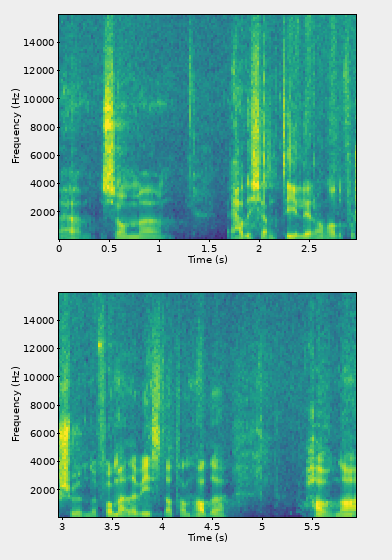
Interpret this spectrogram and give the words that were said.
eh, som eh, jeg hadde kjent tidligere. Han hadde forsvunnet for meg. Det viste at han hadde havna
